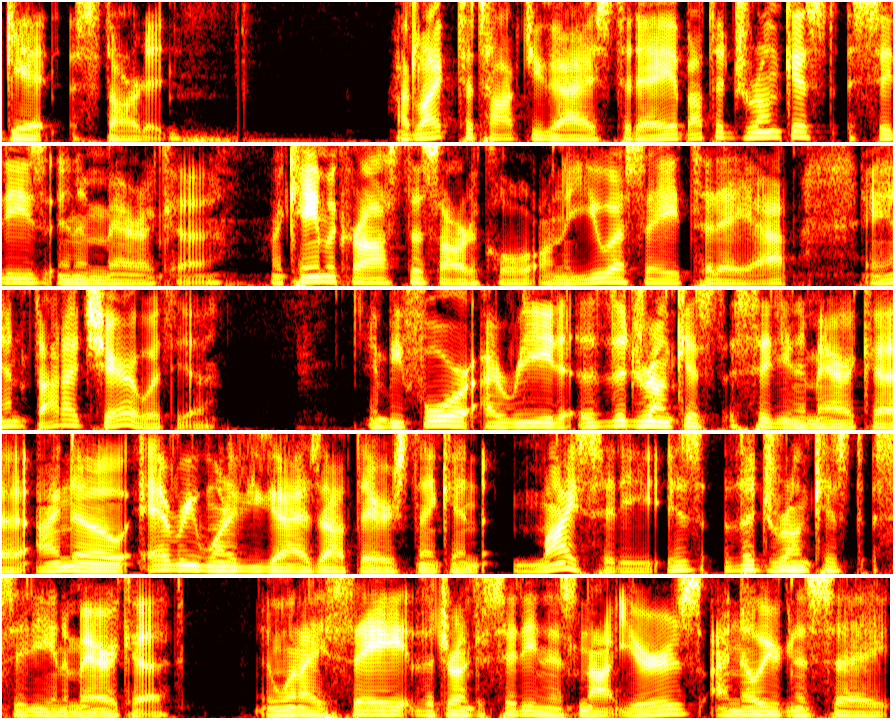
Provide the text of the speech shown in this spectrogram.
get started. I'd like to talk to you guys today about the drunkest cities in America. I came across this article on the USA Today app and thought I'd share it with you. And before I read the drunkest city in America, I know every one of you guys out there is thinking, my city is the drunkest city in America. And when I say the drunkest city and it's not yours, I know you're going to say,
